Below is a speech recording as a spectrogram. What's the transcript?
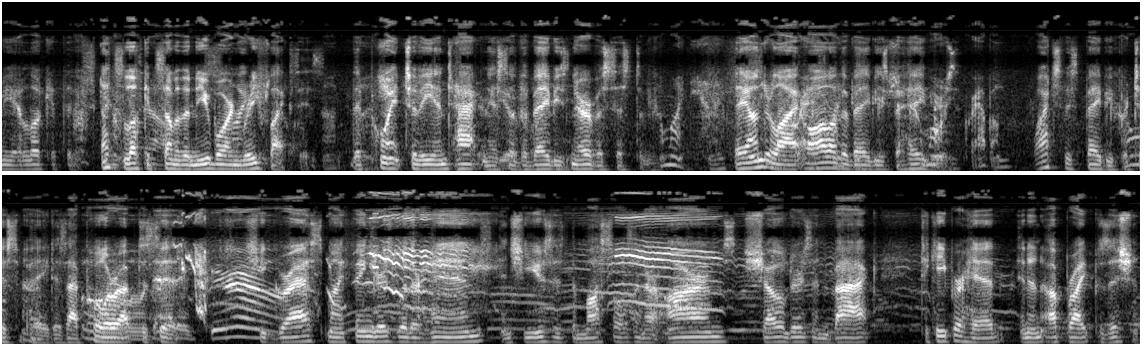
me a look at the skin Let's look at some of the newborn reflexes that point to the intactness of the baby's nervous system. Come on, Anna. They underlie all of the baby's fingers. Come on, behaviors. grab 'em. Watch this baby participate as I pull her up oh, to Oh, sit. that a girl. She grasps my fingers with her hands and she uses the muscles in her arms, shoulders, and back to keep her head in an upright position.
